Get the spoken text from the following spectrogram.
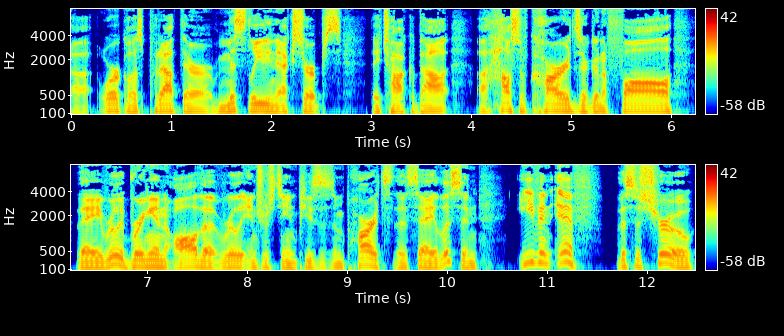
uh, Oracle has put out there are misleading excerpts. They talk about uh, House of Cards are going to fall. They really bring in all the really interesting pieces and parts that say, listen, even if this is true,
